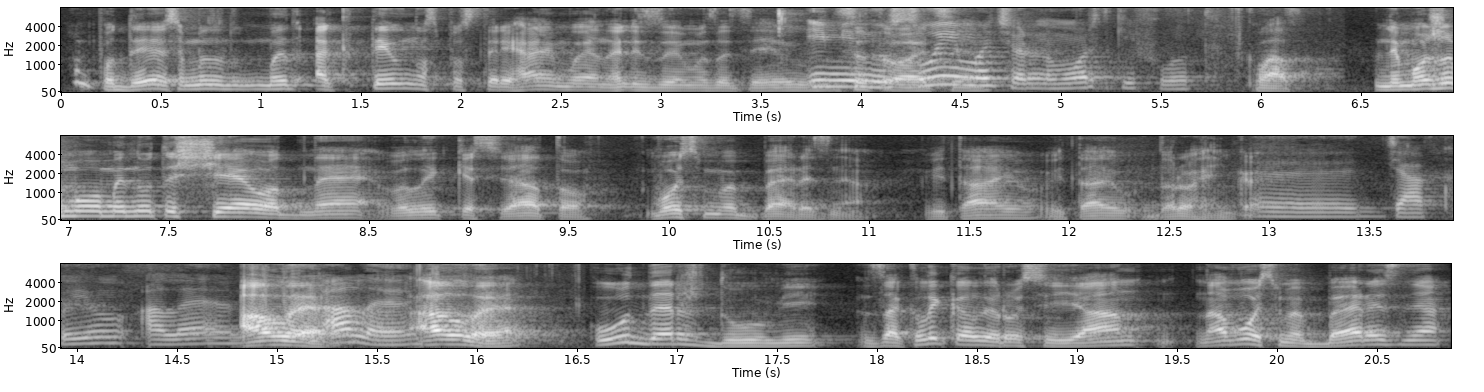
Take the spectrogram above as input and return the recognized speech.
Ну, подивимося, ми, ми активно спостерігаємо і аналізуємо за цією І мінусуємо ситуацією. Чорноморський флот. Клас. Не можемо оминути ще одне велике свято 8 березня. Вітаю, вітаю, дорогенька. Е, дякую, але Але, але але У Держдумі закликали росіян на 8 березня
